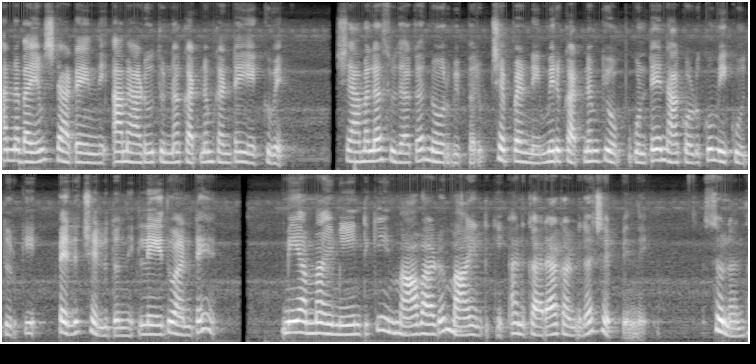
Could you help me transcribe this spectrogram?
అన్న భయం స్టార్ట్ అయింది. ఆమె అడుగుతున్న కట్నం కంటే ఎక్కువే. శ్యామల సుధాకర్ నోరు విప్పరు. చెప్పండి మీరు కట్నంకి ఒప్పుకుంటే నా కొడుకు మీ కూతురికి పెళ్ళి చెల్లుతుంది. లేదు అంటే? మీ అమ్మాయి మీ ఇంటికి మావాడు మా ఇంటికి అని కరాఖండుగా చెప్పింది సునంద.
